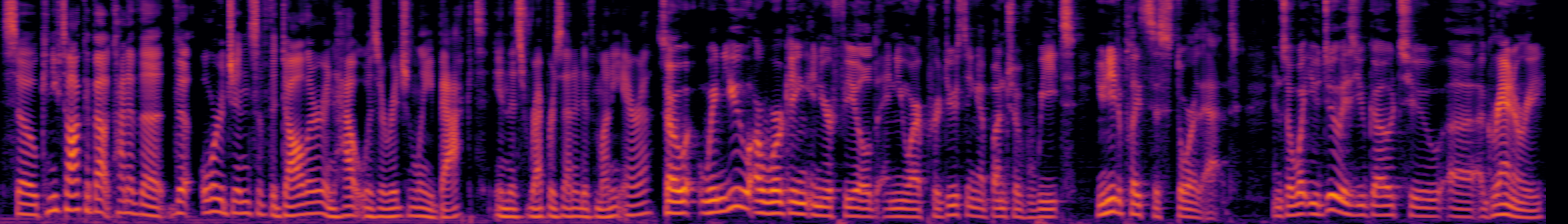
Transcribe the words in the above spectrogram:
So, can you talk about kind of the, the origins of the dollar and how it was originally backed in this representative money era? So, when you are working in your field and you are producing a bunch of wheat, you need a place to store that. And so, what you do is you go to uh, a granary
